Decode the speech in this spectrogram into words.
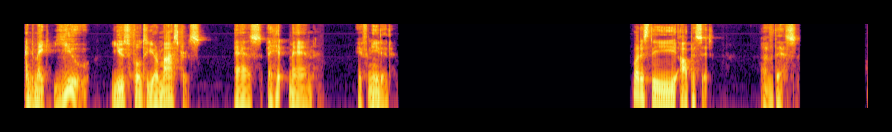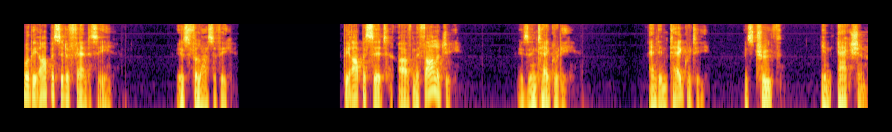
and make you useful to your masters as a hitman if needed. What is the opposite of this? Well, the opposite of fantasy is philosophy. The opposite of mythology is integrity. And integrity is truth in action.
